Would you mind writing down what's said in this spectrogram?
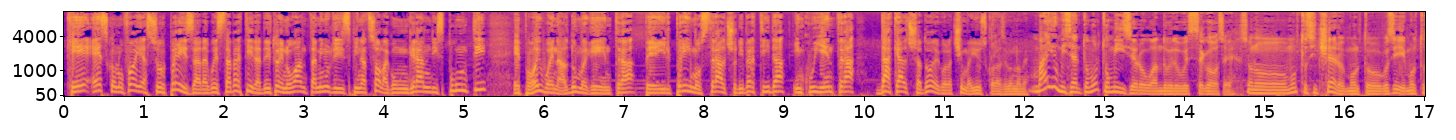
che escono fuori a sorpresa da questa partita, dei tuoi 90 minuti di Spinazzola con grandi spunti e poi Wijnaldum che entra per il primo stralcio di partita in cui entra da calciatore con la C maiuscola secondo me. Ma io mi sento molto misero quando vedo queste cose, sono molto sincero e molto così, molto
